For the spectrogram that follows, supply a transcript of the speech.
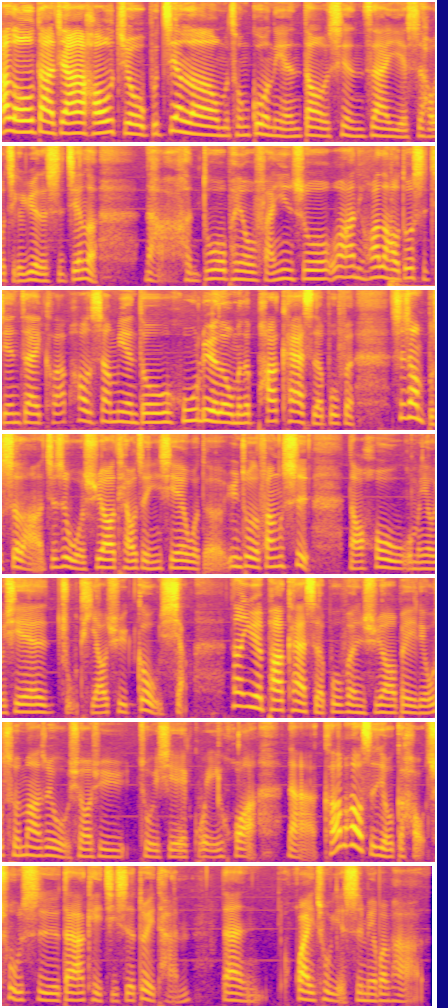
Hello，大家好久不见了。我们从过年到现在也是好几个月的时间了。那很多朋友反映说，哇，你花了好多时间在 Clubhouse 上面，都忽略了我们的 Podcast 的部分。事实上不是啦，就是我需要调整一些我的运作的方式，然后我们有一些主题要去构想。那因为 Podcast 的部分需要被留存嘛，所以我需要去做一些规划。那 Clubhouse 有个好处是大家可以及时的对谈，但坏处也是没有办法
